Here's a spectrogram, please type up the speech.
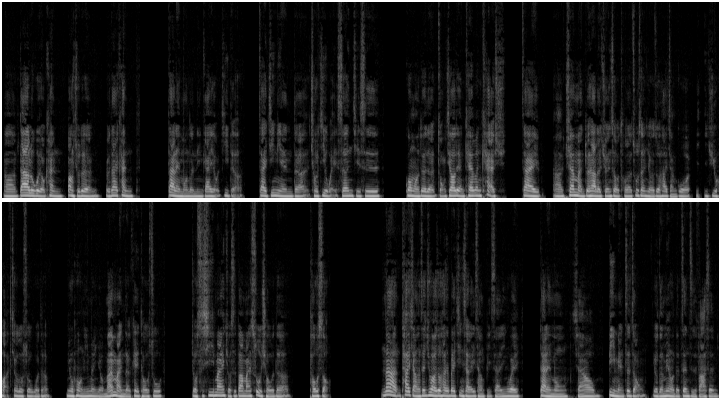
啊、大家如果有看棒球队的人，有在看大联盟的，你应该有记得，在今年的球季尾声，其实光芒队的总教练 Kevin Cash 在呃 Chairman 对他的选手投了出生球之后，他讲过一一句话，叫做说我的牛棚里面有满满的可以投出九十七迈、九十八迈速球的投手。那他讲了这句话之后，他就被禁赛了一场比赛，因为大联盟想要避免这种有的没有的争执发生。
